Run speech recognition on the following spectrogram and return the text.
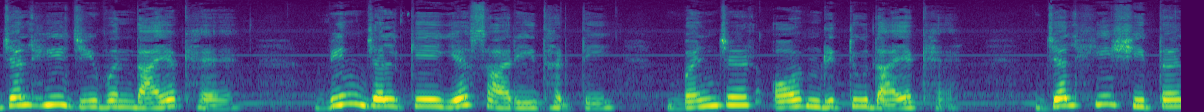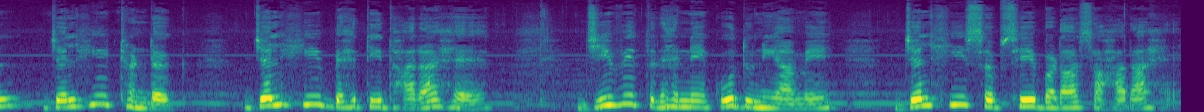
जल ही जीवनदायक है। बिन जल के यह सारी धरती बंजर और मृत्युदायक है। जल ही शीतल, जल ही ठंडक, जल ही बहती धारा है। जीवित रहने को दुनिया में जल ही सबसे बड़ा सहारा है।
